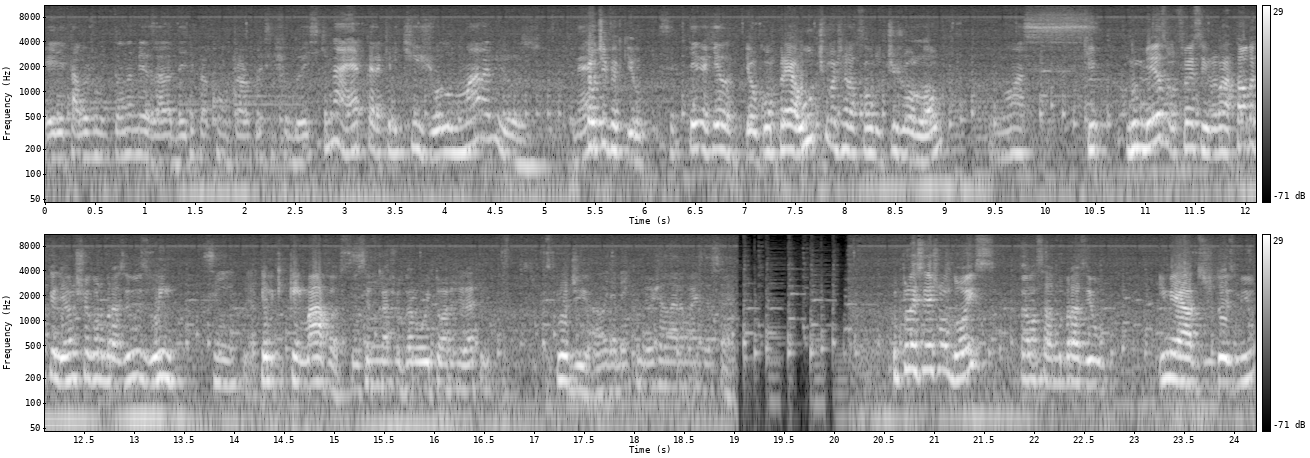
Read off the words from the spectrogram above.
Ele tava juntando a mesada dele pra comprar o PlayStation 2, que na época era aquele tijolo maravilhoso, né? Eu tive aquilo. Você teve aquilo? Eu comprei a última geração do tijolão, Nossa! que no mesmo, foi assim, no Natal daquele ano chegou no Brasil o Slim, Sim. aquele que queimava, se você Sim. ficar jogando 8 horas direto, ele explodia. Ainda bem que o meu já não era mais dessa época. O PlayStation 2 foi lançado no Brasil em meados de 2000,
